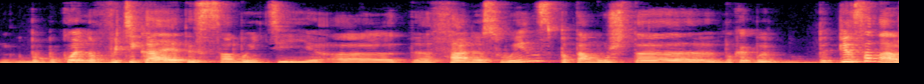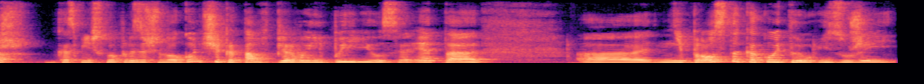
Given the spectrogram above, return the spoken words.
буквально вытекает из событий э, Thanos Wins, потому что, ну, как бы, персонаж космического призрачного гонщика там впервые появился. Это э, не просто какой-то из уже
